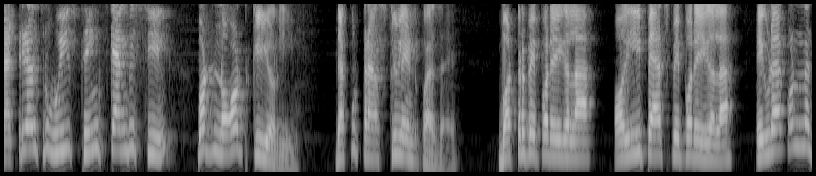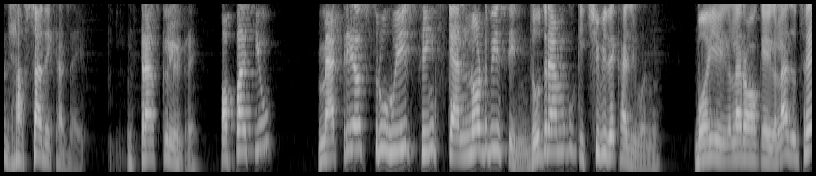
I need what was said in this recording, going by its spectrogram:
material through which things can be seen but not clearly translucent कहुए बटर पेपर होगा अएली पैच पेपर होगा एगुड़ा कौन ना झापसा देखा जाए ट्रांसक्युलेट्रे opaque materials through which things can not be seen ଯେଉଁଥିରେ ଆମକୁ କିଛି ବି ଦେଖାଯିବନି ବହି ହେଇଗଲା ରକ୍ ହେଇଗଲା ଯେଉଁଥିରେ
